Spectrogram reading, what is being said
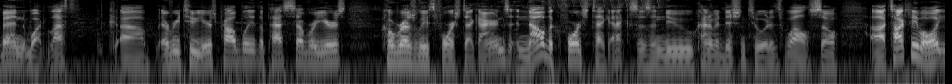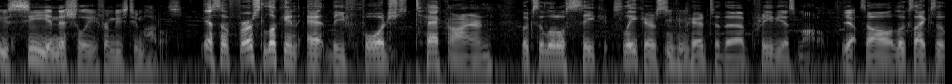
been, what, last, uh, every two years probably, the past several years, Cobra has released Forged Tec irons, and now the Forged Tec X is a new kind of addition to it as well. So uh, talk to me about what you see initially from these two models. Yeah, so first looking at the Forged Tec iron, looks a little sleek, sleeker mm -hmm. compared to the previous model. Yep. So it looks like it's a,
